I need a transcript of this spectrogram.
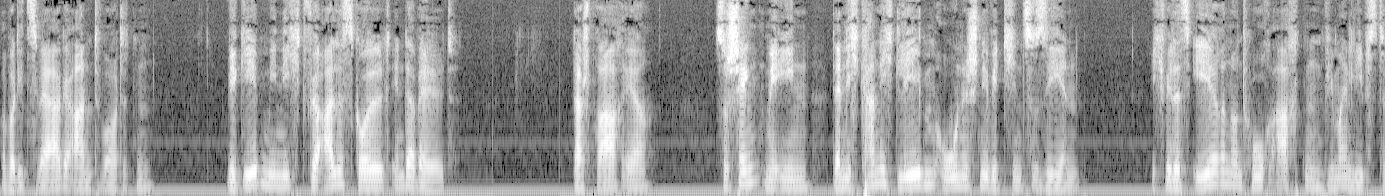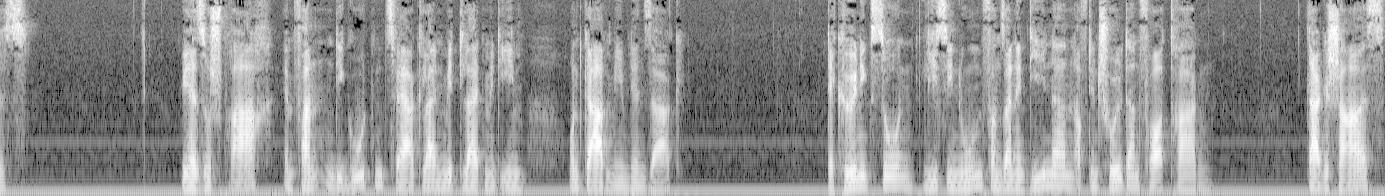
Aber die Zwerge antworteten, wir geben ihn nicht für alles Gold in der Welt. Da sprach er, so schenkt mir ihn, denn ich kann nicht leben, ohne Schneewittchen zu sehen. Ich will es ehren und hochachten wie mein Liebstes. Wie er so sprach, empfanden die guten Zwerglein Mitleid mit ihm und gaben ihm den Sarg. Der Königssohn ließ ihn nun von seinen Dienern auf den Schultern forttragen. Da geschah es,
